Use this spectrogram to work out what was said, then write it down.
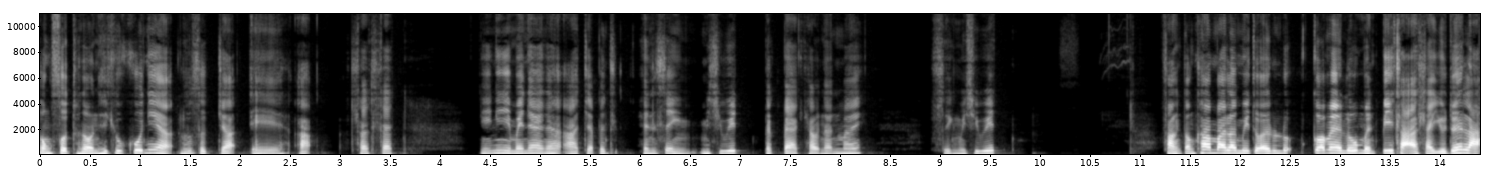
ตรงสุดถนนเฮคิคุเนี่ย รู้สึกจะเอ๋อะแซดแซดนี่นี่ไม่แน่นะ อาจจะเป็นเห็นสิ่งมีชีวิตแปลกๆแถวนั้นไหม สิ่งมีชีวิต ฝั่งตรงข้ามบ้านเรามีตัวก็ไม่รู้เหมือนปีศาจอาศัยอยู่ด้วยละ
